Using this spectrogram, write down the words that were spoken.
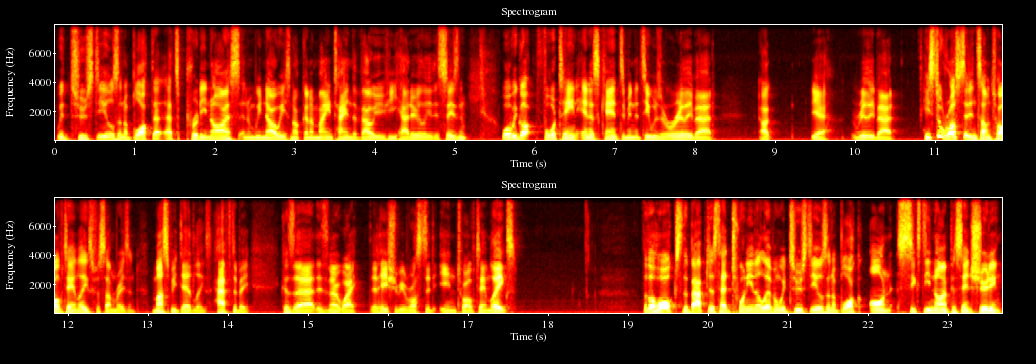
with two steals and a block. That, that's pretty nice, and we know he's not going to maintain the value he had earlier this season. Well, we got 14 Enes Kanter minutes. He was really bad. Uh, yeah, really bad. He's still rostered in some 12 team leagues for some reason. Must be dead leagues. Have to be. Because uh, there's no way that he should be rostered in 12 team leagues. For the Hawks, the Baptist had 20 and 11 with two steals and a block on 69% shooting.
